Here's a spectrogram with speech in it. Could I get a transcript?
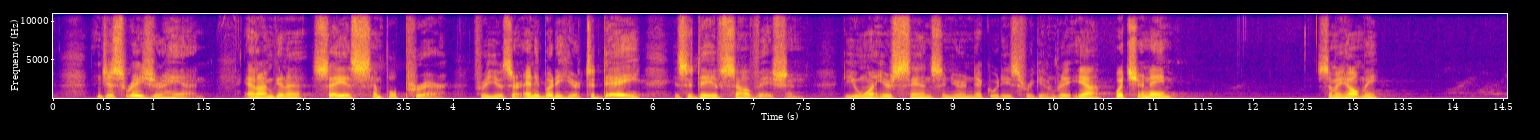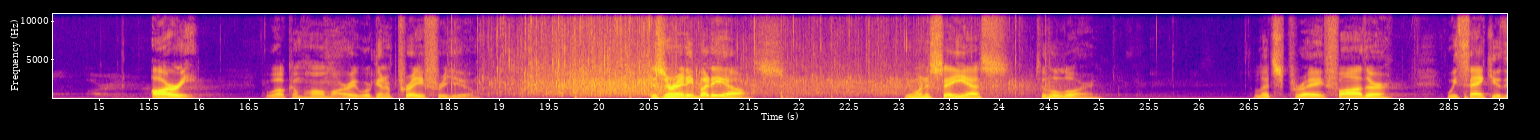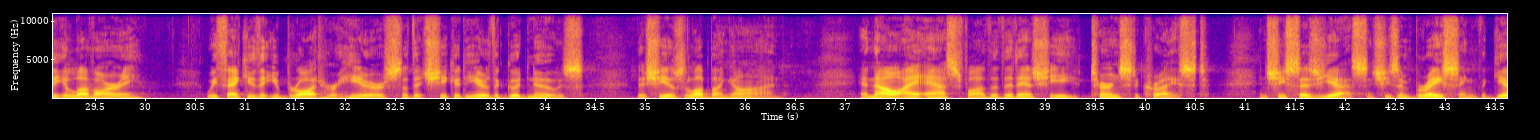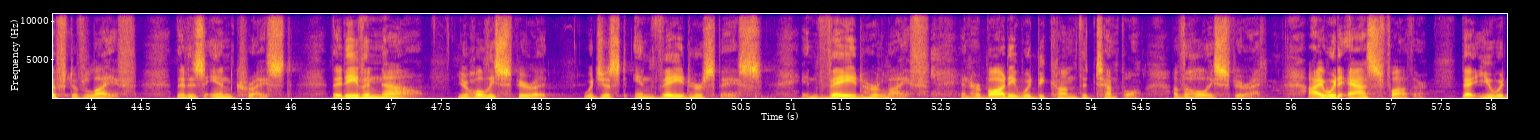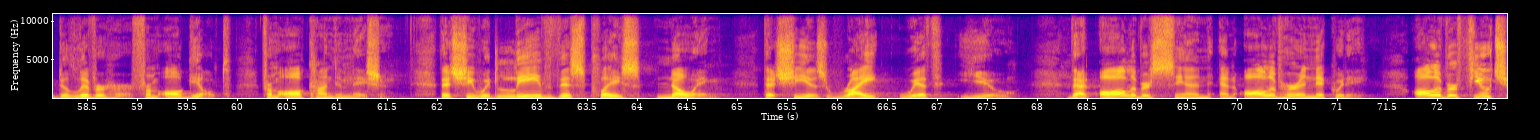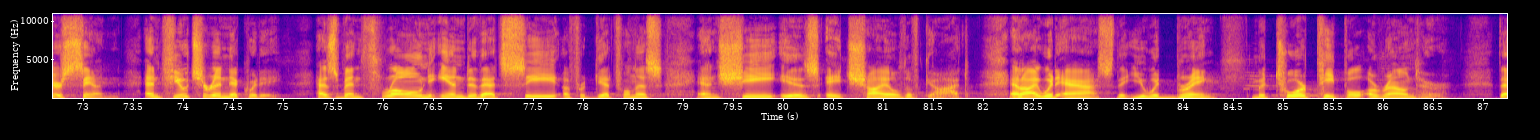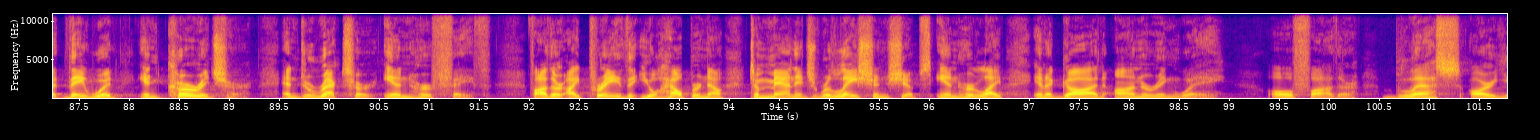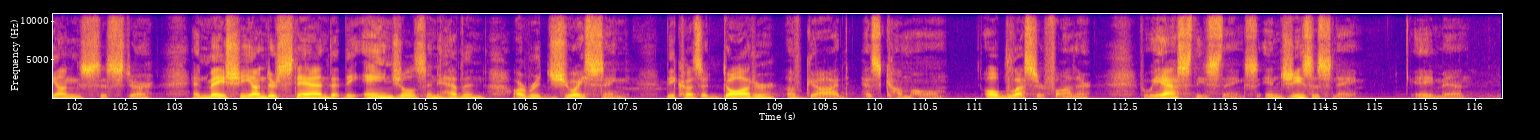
then just raise your hand and I'm going to say a simple prayer for you. Is there anybody here? Today is a day of salvation. Do you want your sins and your iniquities forgiven? Yeah. What's your name? Somebody help me. Ari. Ari. Welcome home, Ari. We're going to pray for you. Is there anybody else? You want to say yes to the Lord? Let's pray. Father, we thank you that you love Ari. We thank you that you brought her here so that she could hear the good news that she is loved by God. And now I ask, Father, that as she turns to Christ and she says yes, and she's embracing the gift of life that is in Christ, that even now your Holy Spirit would just invade her space, invade her life, and her body would become the temple of the Holy Spirit. I would ask, Father, that you would deliver her from all guilt, from all condemnation, that she would leave this place knowing that she is right with you, that all of her sin and all of her iniquity, all of her future sin and future iniquity, has been thrown into that sea of forgetfulness, and she is a child of God. And I would ask that you would bring mature people around her, that they would encourage her and direct her in her faith. Father, I pray that you'll help her now to manage relationships in her life in a God honoring way. Oh, Father, bless our young sister, and may she understand that the angels in heaven are rejoicing because a daughter of God has come home. Oh, bless her, Father. For we ask these things in Jesus' name. Amen.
